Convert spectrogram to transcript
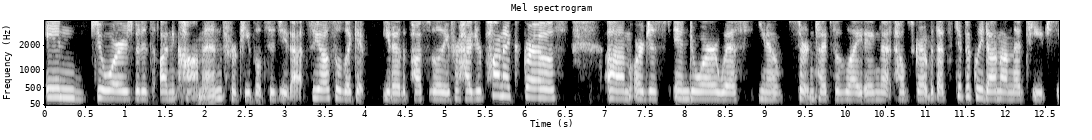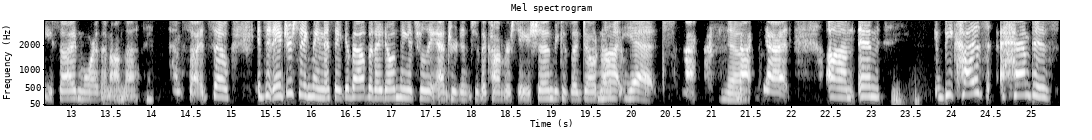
indoors, but it's uncommon for people to do that. So you also look at, you know, the possibility for hydroponic growth um, or just indoor with, you know, certain types of lighting that helps grow. But that's typically done on the THC side more than on the hemp side. So it's an interesting thing to think about, but I don't think it's really entered into the conversation because I don't know. Not yet. No. Not yet. Um, and because hemp is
